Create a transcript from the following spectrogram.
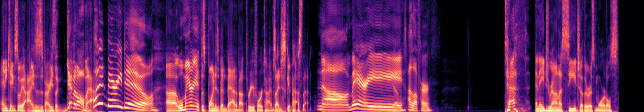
and he takes away Isis's power. He's like, give it all back. What did Mary do? Uh, well, Mary at this point has been bad about three or four times. I just get past that. No, Mary. Yeah. I love her. Teth and Adriana see each other as mortals.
